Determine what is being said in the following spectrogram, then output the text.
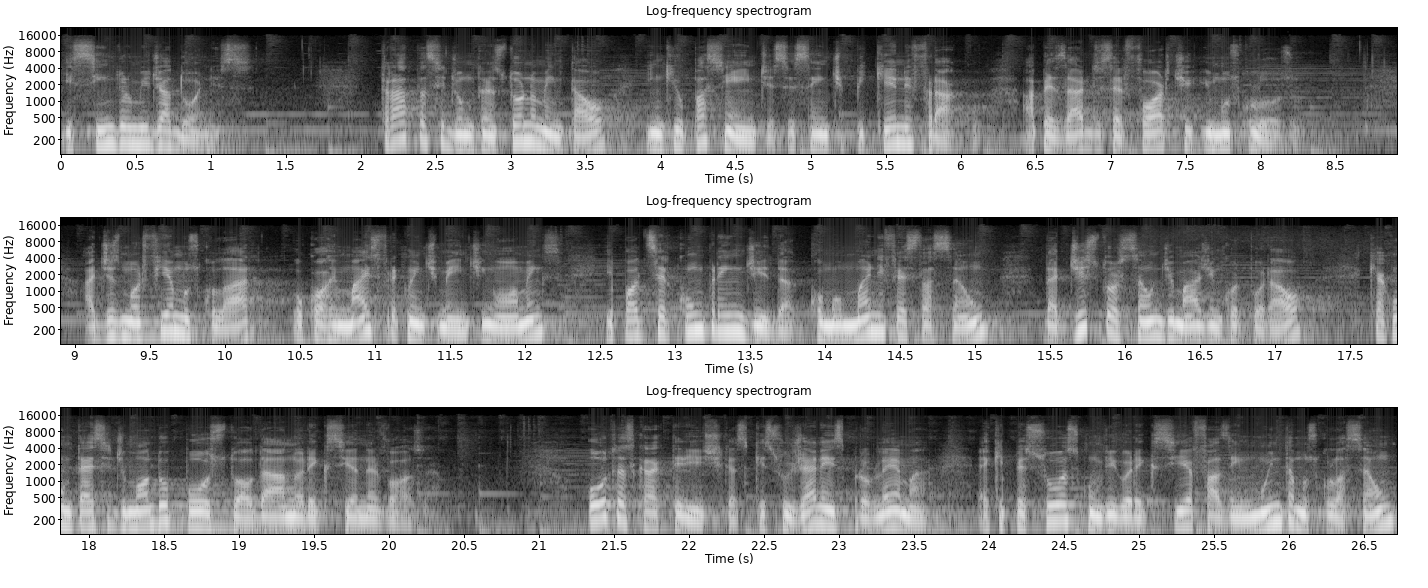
e síndrome de Adonis. Trata-se de um transtorno mental em que o paciente se sente pequeno e fraco, apesar de ser forte e musculoso. A dismorfia muscular ocorre mais frequentemente em homens e pode ser compreendida como manifestação da distorção de imagem corporal que acontece de modo oposto ao da anorexia nervosa. Outras características que sugerem esse problema é que pessoas com vigorexia fazem muita musculação,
